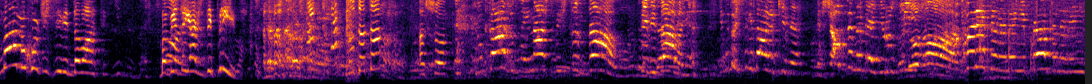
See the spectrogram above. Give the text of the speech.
Маму хочеш всі віддавати. Бабіта, я ж зіпріла. ну та так. А що? Ну кажуть, ну і наш тобі що здало? Ти віддавання. Йому хтось віддав і кінець. Що б ти на мені розумієш? Берете на мені, правда на мені,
